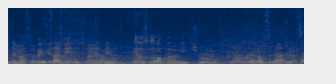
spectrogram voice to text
Det er masse pizza. Ja, skal du ha på deg hvit kjole? Ja, det er masse mer pizza.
